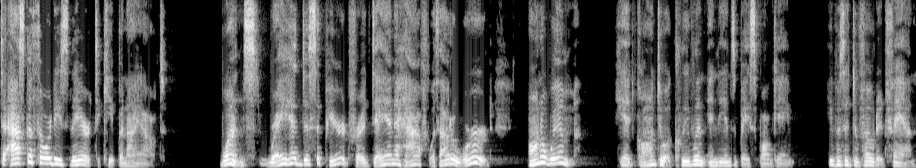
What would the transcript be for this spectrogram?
to ask authorities there to keep an eye out. Once, Ray had disappeared for a day and a half without a word, on a whim. He had gone to a Cleveland Indians baseball game. He was a devoted fan.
